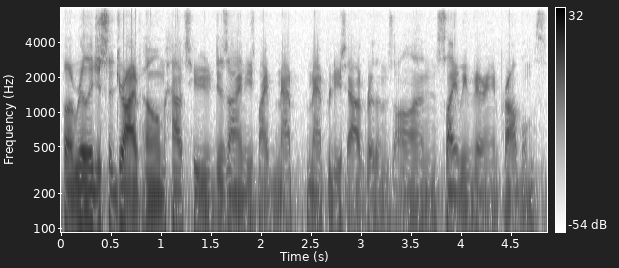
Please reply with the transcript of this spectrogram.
but really just to drive home how to design these map, map, MapReduce algorithms on slightly variant problems.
